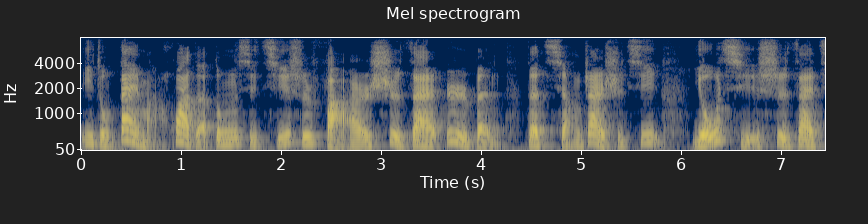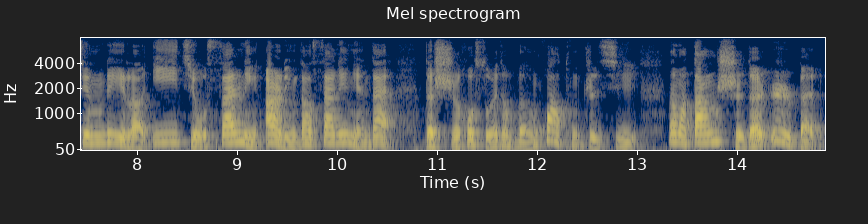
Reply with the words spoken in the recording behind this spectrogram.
一种代码化的东西，其实反而是在日本的强占时期，尤其是在经历了一九三零二零到三零年代的时候，所谓的文化统治期。那么当时的日本。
